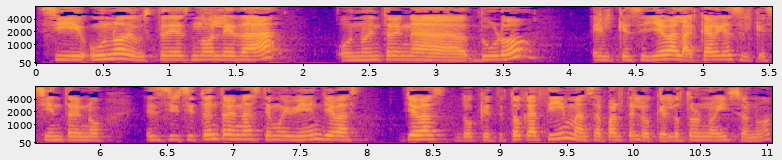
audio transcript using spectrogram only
si uno de ustedes no le da o no entrena duro, el que se lleva la carga es el que sí entrenó. Es decir, si tú entrenaste muy bien, llevas llevas lo que te toca a ti, más aparte lo que el otro no hizo, ¿no?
